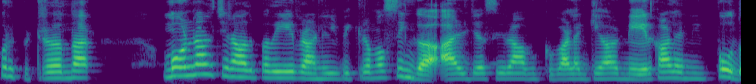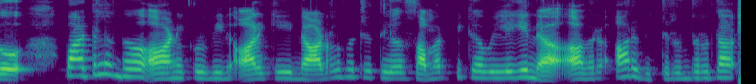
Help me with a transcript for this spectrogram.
குறிப்பிட்டிருந்தார். முன்னாள் ஜனாதிபதி ரணில் விக்ரமசிங்க அல் ஜசீராவுக்கு வழங்கிய நேர்காணலின் போது பட்டலந்த ஆணைக்குழுவின் அறிக்கையை நாடாளுமன்றத்தில் சமர்ப்பிக்கவில்லை என அவர் அறிவித்திருந்திருந்தார்.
